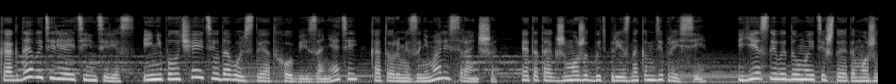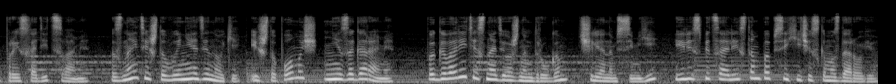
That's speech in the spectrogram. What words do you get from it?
Когда вы теряете интерес и не получаете удовольствия от хобби и занятий, которыми занимались раньше, это также может быть признаком депрессии. Если вы думаете, что это может происходить с вами, знайте, что вы не одиноки и что помощь не за горами. Поговорите с надежным другом, членом семьи или специалистом по психическому здоровью,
